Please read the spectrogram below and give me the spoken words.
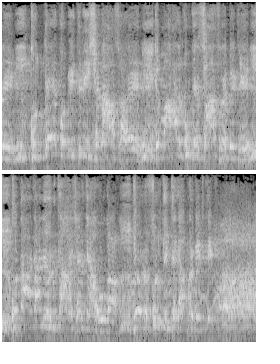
में कुत्ते को भी इतनी शनास है कि मालकू के सांस में बैठे। खुदा जाने उनका असर क्या होगा जो रसुल की जगह पर बैठते थे।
